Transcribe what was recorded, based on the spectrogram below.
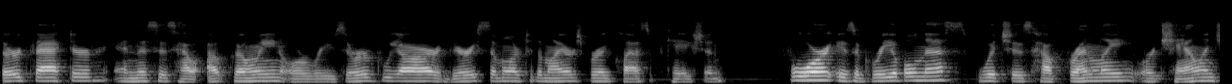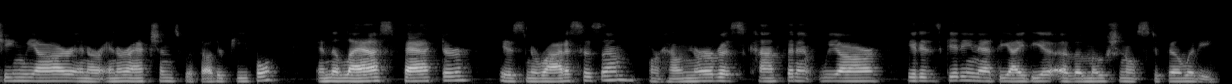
third factor, and this is how outgoing or reserved we are, very similar to the Myers Briggs classification. Four is agreeableness, which is how friendly or challenging we are in our interactions with other people. And the last factor is neuroticism, or how nervous, confident we are. It is getting at the idea of emotional stability.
